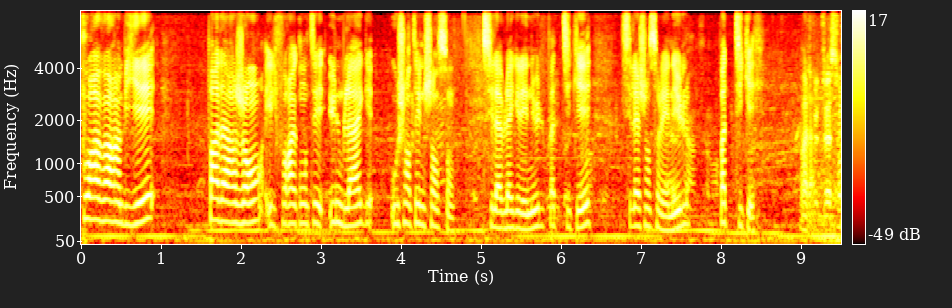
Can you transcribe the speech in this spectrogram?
Pour avoir un billet, pas d'argent, il faut raconter une blague ou chanter une chanson. Si la blague est nulle, pas de ticket. Si la chanson est nulle, pas de ticket. Voilà. De toute façon,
